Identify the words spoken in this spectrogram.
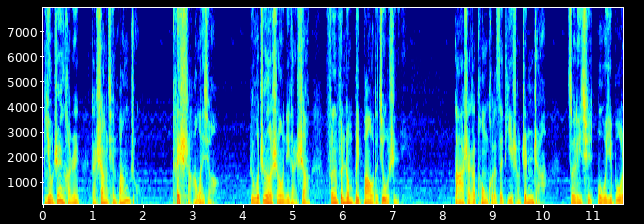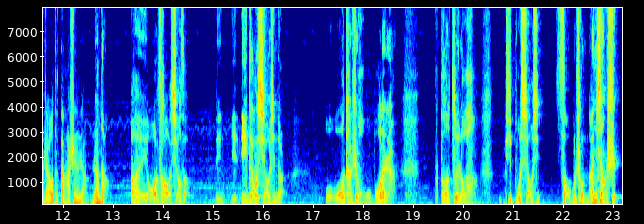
没有任何人敢上前帮助。开啥玩笑？如果这时候你敢上，分分钟被爆的就是你。大傻哥痛苦的在地上挣扎，嘴里却不依不饶的大声嚷嚷道：“哎呀，我操，小子，你你你给我小心点我我可是虎伯的人，得罪了我，你不小心走不出南向市。”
